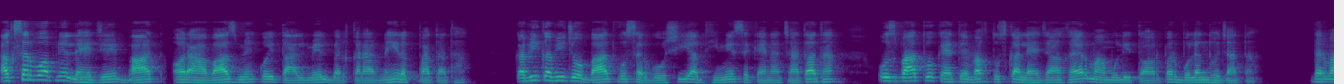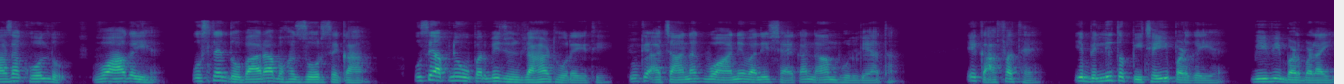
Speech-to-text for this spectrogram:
اکثر وہ اپنے لہجے، بات اور آواز میں کوئی تال میل برقرار نہیں رکھ پاتا تھا۔ کبھی کبھی جو بات وہ سرگوشی یا دھیمے سے کہنا چاہتا تھا، اس بات کو کہتے وقت اس کا لہجہ غیر معمولی طور پر بلند ہو جاتا۔ دروازہ کھول دو، وہ آ گئی ہے۔ اس نے دوبارہ بہت زور سے کہا۔ اسے اپنے اوپر بھی جھنجھلاہٹ ہو رہی تھی، کیونکہ اچانک وہ آنے والی شے کا نام بھول گیا تھا۔ ایک آفت ہے، یہ بلی تو پیچھے ہی پڑ گئی ہے، بیوی بڑبڑائی۔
